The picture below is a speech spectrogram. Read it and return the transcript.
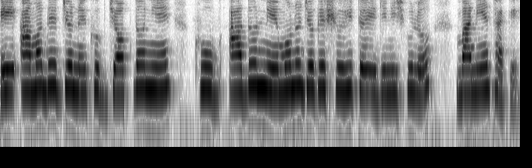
এই আমাদের জন্য খুব যত্ন নিয়ে, খুব আদর নিয়ে, মনোযোগের সহিত এই জিনিসগুলো বানিয়ে থাকে।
